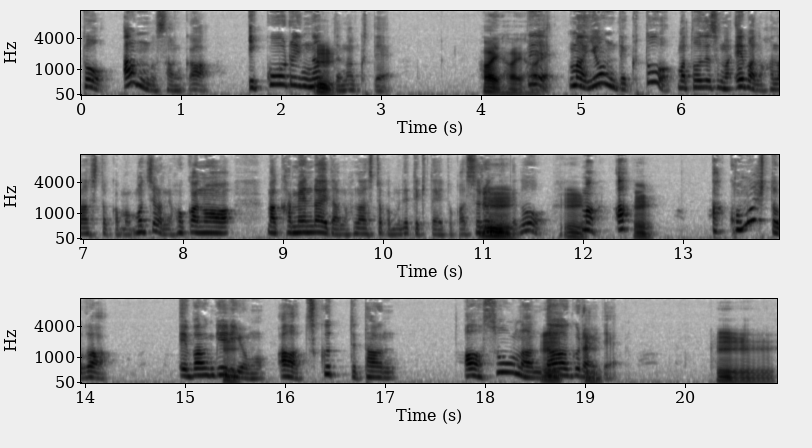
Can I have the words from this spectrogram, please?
と庵野さんがイコールになってなくて、はいはいはい。で、まあ、読んでいくと、まあ、当然そのエヴァの話とかももちろんね他の、まあ、仮面ライダーの話とかも出てきたりとかするんだけど、うん。うん。まああ、うん。あこの人が「エヴァンゲリオン」あ作ってたんあそうなんだぐらいで、うんうん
